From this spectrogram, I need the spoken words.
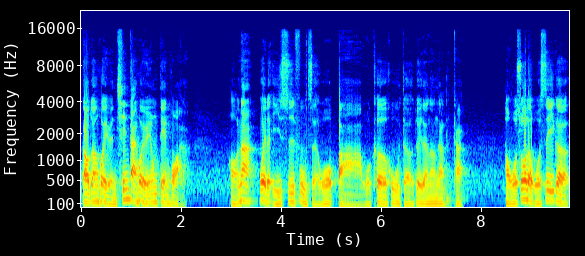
高端会员，清代会员用电话啦。好，那为了以示负责，我把我客户的对账单让你看。好，我说了，我是一个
